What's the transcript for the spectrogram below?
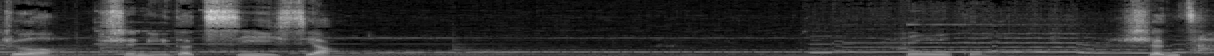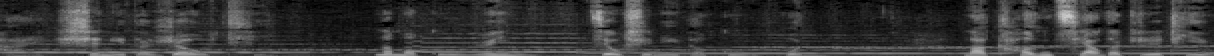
这是你的气象。如果神采是你的肉体，那么古韵就是你的骨魂。那铿锵的肢体，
